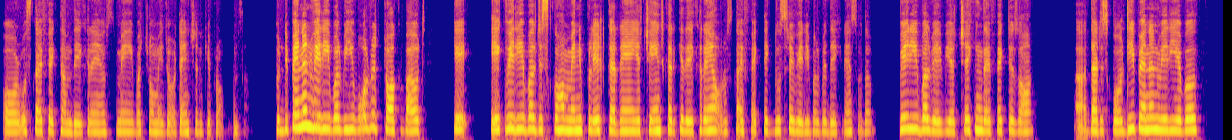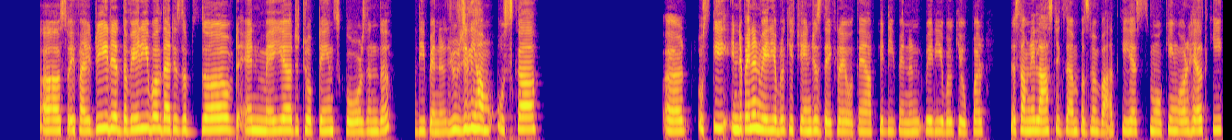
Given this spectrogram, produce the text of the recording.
और उसका इफ़ेक्ट हम देख रहे हैं, उसमें बच्चों में जो अटेंशन के प्रॉब्लम्स आ तो dependent variable we already talk about कि एक वेरिएबल जिसको हम मैनिपुलेट कर रहे हैं या चेंज करके देख रहे हैं और उसका इफ़ेक्ट एक दूसरे वेरिएबल पे देख रहे हैं। So the variable way we are checking the effect is on that is called dependent variable Uh, so if I read it, the variable that is observed and measured to obtain scores in the dependent. Usually हम उसका uh, उसकी independent variable की changes देख रहे होते हैं आपके dependent variable के ऊपर जैसे हमने लास्ट एग्जांपल्स में बात की है स्मोकिंग और हेल्थ की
